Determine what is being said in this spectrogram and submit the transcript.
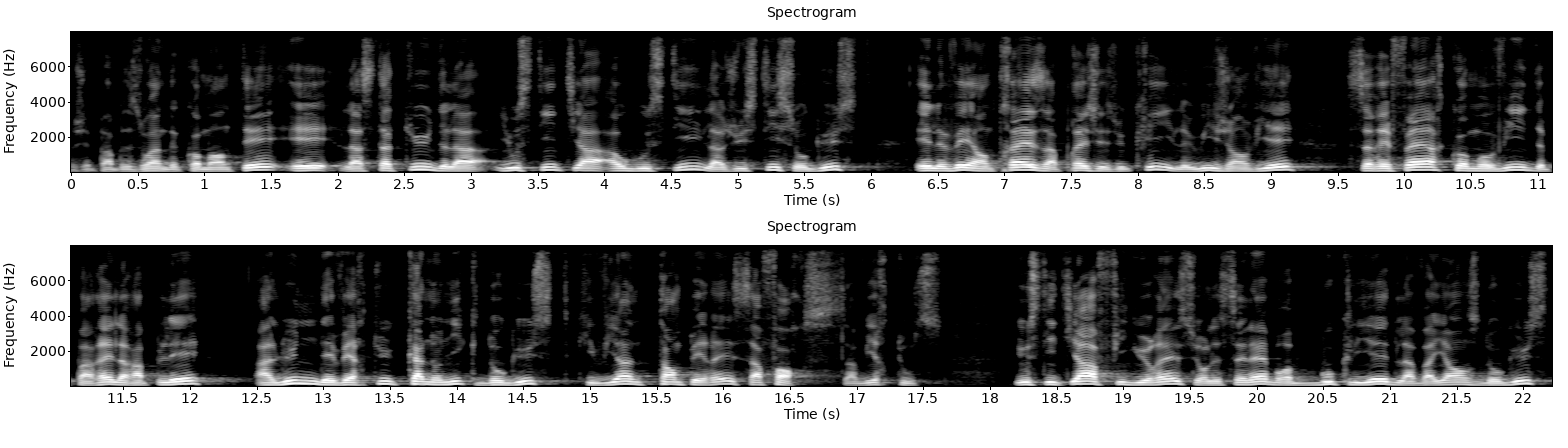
je n'ai pas besoin de commenter, et la statue de la Justitia Augusti, la justice auguste, élevée en 13 après Jésus-Christ, le 8 janvier, se réfère, comme Ovide paraît le rappeler, à l'une des vertus canoniques d'Auguste qui vient tempérer sa force, sa virtus. Justitia figurait sur le célèbre bouclier de la vaillance d'Auguste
